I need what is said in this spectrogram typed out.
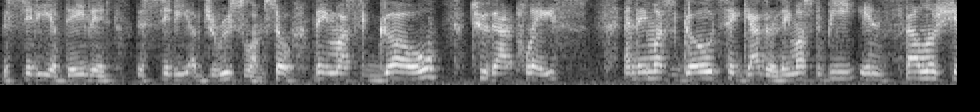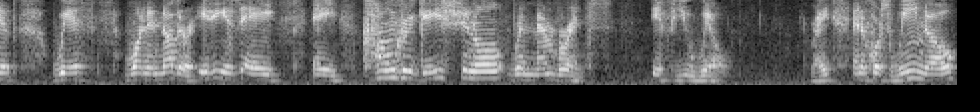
the city of David, the city of Jerusalem. So they must go to that place and they must go together. They must be in fellowship with one another. It is a, a congregational remembrance, if you will right? And of course, we know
